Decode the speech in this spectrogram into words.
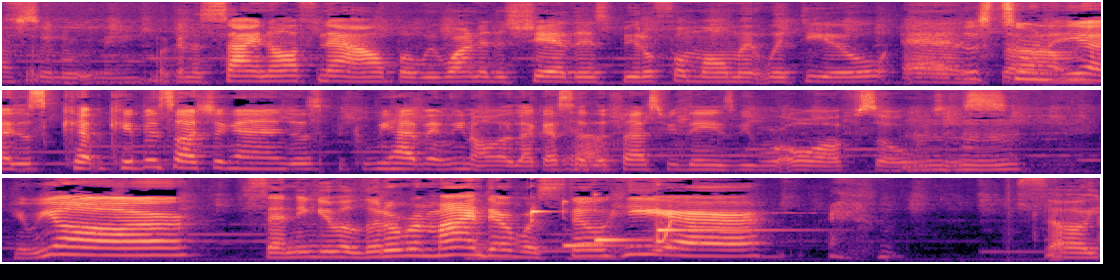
Absolutely. We're gonna sign off now, but we wanted to share this beautiful moment with you and just tune um, yeah just keep keep in touch again just we haven't you know like i said Yeah. the past few days we were off so Mm-hmm. just here we are sending you a little reminder we're still here. So you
